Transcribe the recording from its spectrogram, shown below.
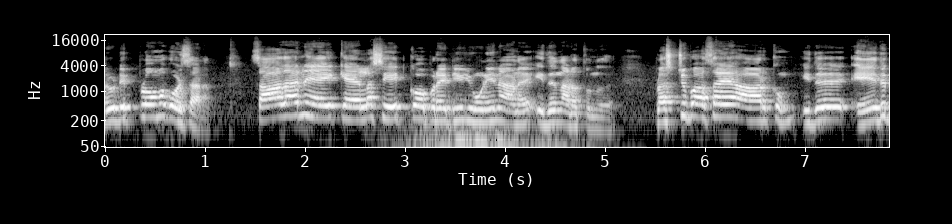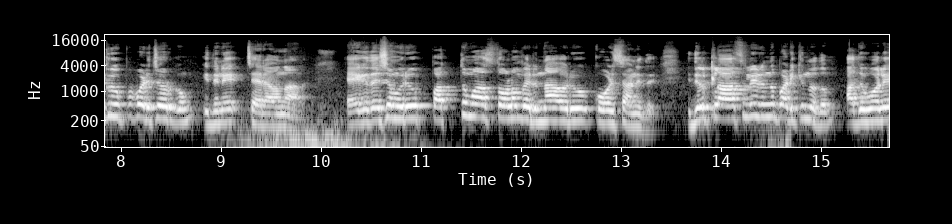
ഒരു ഡിപ്ലോമ കോഴ്സാണ് സാധാരണയായി കേരള സ്റ്റേറ്റ് കോപ്പറേറ്റീവ് യൂണിയനാണ് ഇത് നടത്തുന്നത്. പ്ലസ് ടു പാസ്സായ ആർക്കും ഇത് ഏത് ഗ്രൂപ്പ് പഠിച്ചവർക്കും ഇതിന് ചേരാവുന്നതാണ്. ഏകദേശം ഒരു പത്ത് മാസത്തോളം വരുന്ന ഒരു കോഴ്സാണിത് ഇതിൽ ക്ലാസ്സിലിരുന്ന് പഠിക്കുന്നതും അതുപോലെ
